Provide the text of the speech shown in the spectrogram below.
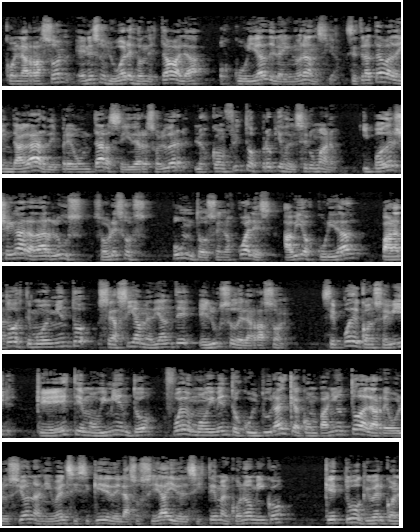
con la razón en esos lugares donde estaba la oscuridad de la ignorancia. Se trataba de indagar, de preguntarse y de resolver los conflictos propios del ser humano y poder llegar a dar luz sobre esos puntos en los cuales había oscuridad para todo este movimiento se hacía mediante el uso de la razón. Se puede concebir que este movimiento fue un movimiento cultural que acompañó toda la revolución a nivel, si se quiere, de la sociedad y del sistema económico, que tuvo que ver con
